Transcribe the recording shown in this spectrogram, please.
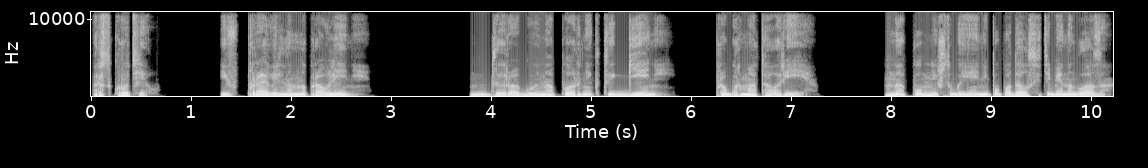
раскрутил? И в правильном направлении». «Дорогой напарник, ты гений», — пробормотал Рия. «Напомни, чтобы я не попадался тебе на глаза,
